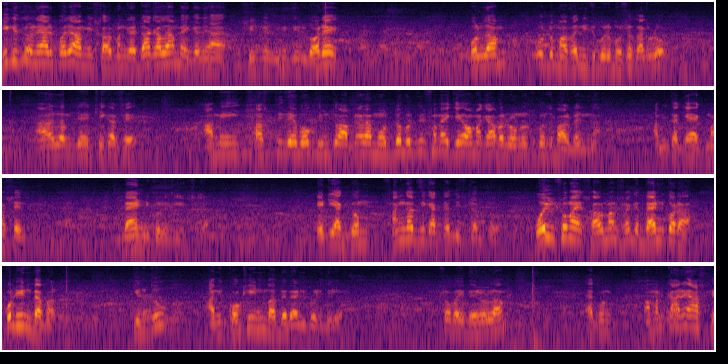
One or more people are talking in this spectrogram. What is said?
লিখিত নেওয়ার পরে আমি সলমানকে ডাকালাম, এখানে শিল্পী সমিতির ঘরে। বললাম, ও তো মাথা নিচু করে বসে থাকল। আমি বললাম যে, ঠিক আছে, আমি শাস্তি দেবো, কিন্তু আপনারা মধ্যবর্তী সময় কেউ আমাকে আবার অনুরোধ করতে পারবেন না। আমি তাকে এক মাসের ব্যান্ড করে দিয়েছিলাম। এটি একদম সাংঘাতিক একটা দৃষ্টান্ত। ওই সময় সলমান শাহকে ব্যান্ড করা কঠিন ব্যাপার, কিন্তু আমি কঠিনভাবে ব্যান্ড করে দিলাম। সবাই বেরোলাম। এখন আমার কানে আসছে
